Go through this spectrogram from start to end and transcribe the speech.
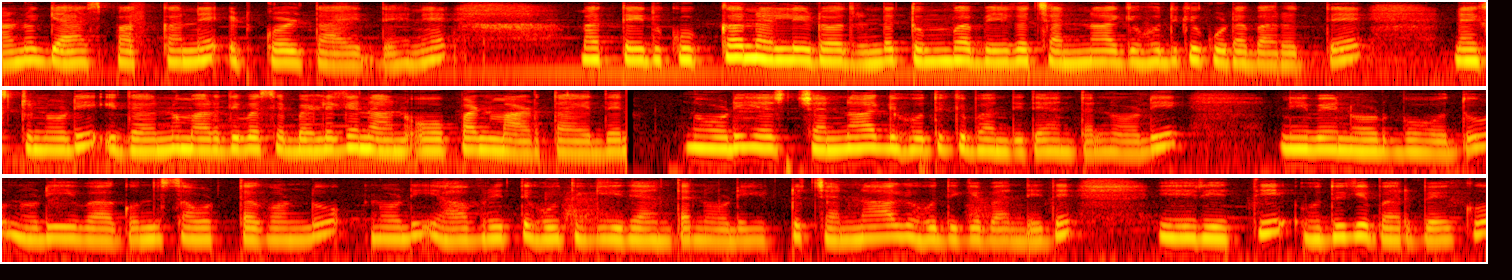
ನಾನು ಗ್ಯಾಸ್ ಪಕ್ಕನೇ ಇಟ್ಕೊಳ್ತಾ ಇದ್ದೇನೆ. ಮತ್ತು ಇದು ಕುಕ್ಕರ್ನಲ್ಲಿ ಇಡೋದ್ರಿಂದ ತುಂಬ ಬೇಗ ಚೆನ್ನಾಗಿ ಹುದುಗಿ ಕೂಡ ಬರುತ್ತೆ. ನೆಕ್ಸ್ಟ್ ನೋಡಿ, ಇದನ್ನು ಮರುದಿವಸ ಬೆಳಗ್ಗೆ ನಾನು ಓಪನ್ ಮಾಡ್ತಾ ಇದ್ದೇನೆ. ನೋಡಿ, ಎಷ್ಟು ಚೆನ್ನಾಗಿ ಹುದುಗಿ ಬಂದಿದೆ ಅಂತ ನೋಡಿ. ನೀವೇ ನೋಡ್ಬೋದು. ನೋಡಿ, ಇವಾಗ ಒಂದು ಸೌಟ್ ತಗೊಂಡು ನೋಡಿ ಯಾವ ರೀತಿ ಹುದುಗಿ ಇದೆ ಅಂತ ನೋಡಿ. ಇಟ್ಟು ಚೆನ್ನಾಗಿ ಹುದುಗಿ ಬಂದಿದೆ. ಈ ರೀತಿ ಹುದುಗಿ ಬರಬೇಕು.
